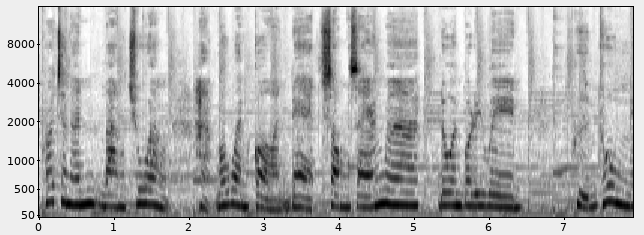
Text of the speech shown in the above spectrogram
เพราะฉะนั้นบางช่วง หากเมื่อวันก่อนแดดส่องแสงมา โดนบริเวณ ผืนทุ่งใน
